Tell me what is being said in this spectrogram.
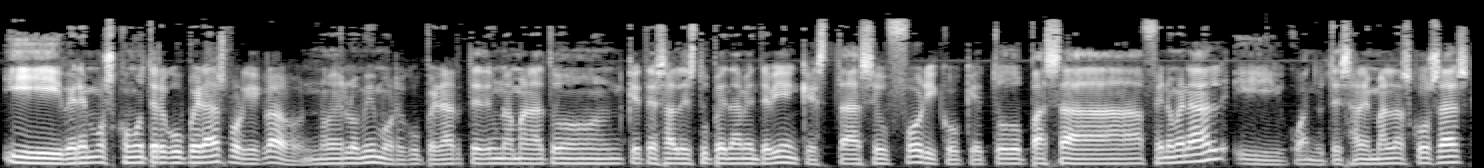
y veremos cómo te recuperas porque claro, no es lo mismo recuperarte de una maratón que te sale estupendamente bien, que estás eufórico, que todo pasa fenomenal y cuando te salen mal las cosas,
